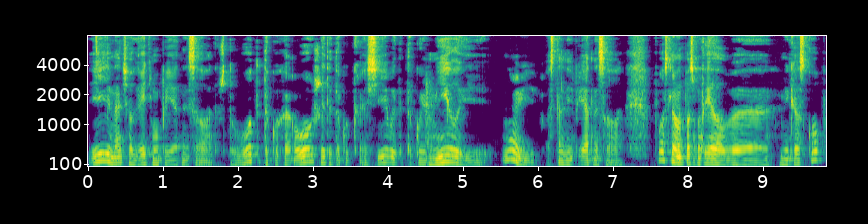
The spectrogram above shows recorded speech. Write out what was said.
и начал говорить ему приятные слова, что вот ты такой хороший, ты такой красивый, ты такой милый, ну и остальные приятные слова. После он посмотрел в микроскоп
